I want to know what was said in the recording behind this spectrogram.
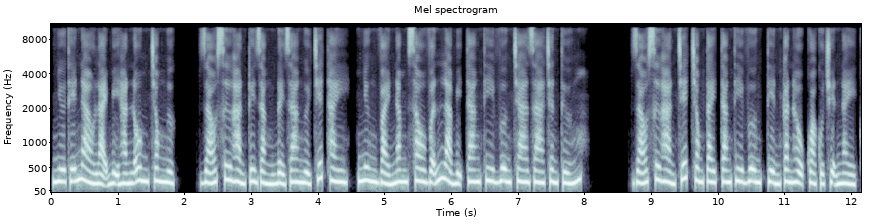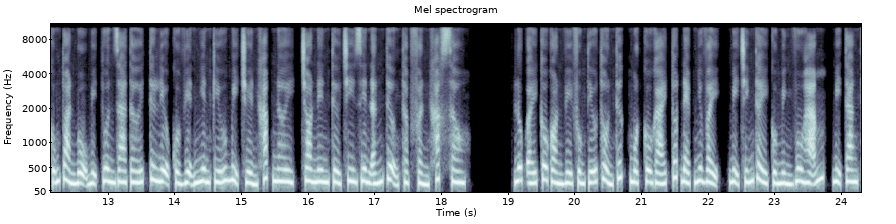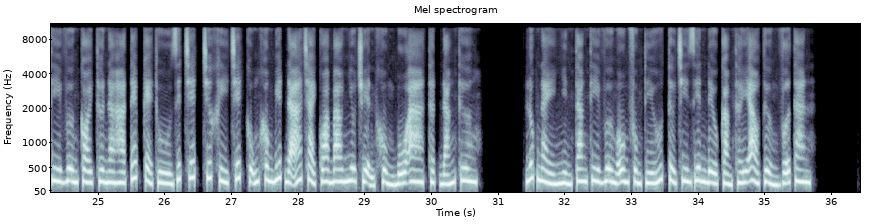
Như thế nào lại bị hắn ôm trong ngực. Giáo sư Hàn tuy rằng đẩy ra người chết thay, nhưng vài năm sau vẫn là bị tang thi vương cha ra chân tướng. Giáo sư Hàn chết trong tay tang thi vương, tiền căn hậu quả của chuyện này cũng toàn bộ bị tuôn ra tới, tư liệu của viện nghiên cứu bị truyền khắp nơi, cho nên từ chi diên ấn tượng thập phần khắc sâu. Lúc ấy cô còn vì phùng tiếu thổn thức một cô gái tốt đẹp như vậy, bị chính thầy của mình vu hãm, bị tang thi vương coi thơ na ha tép kẻ thù giết chết trước khi chết cũng không biết đã trải qua bao nhiêu chuyện khủng bố a thật đáng thương. Lúc này nhìn tang thi vương ôm phùng tiếu từ chi diên đều cảm thấy ảo tưởng vỡ tan.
